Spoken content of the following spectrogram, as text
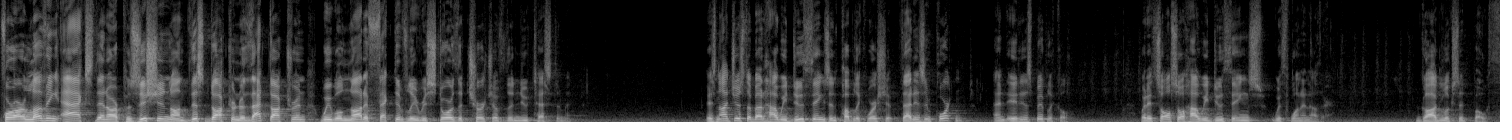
for our loving acts than our position on this doctrine or that doctrine, we will not effectively restore the church of the New Testament. It's not just about how we do things in public worship. That is important and it is biblical. But it's also how we do things with one another. God looks at both.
